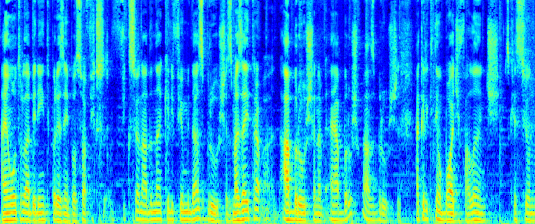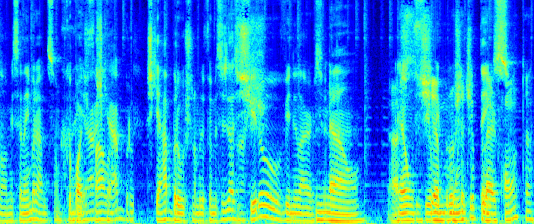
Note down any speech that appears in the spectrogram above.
Aí um outro labirinto, por exemplo, eu sou ficcionado naquele filme das bruxas. Mas aí a bruxa, né? é a bruxa ou as bruxas? Aquele que tem o bode falante? Esqueci o nome, você lembra, Adson? Que o Ai, bode acho fala? que é a bruxa. Acho que é a bruxa o nome do filme. Vocês já assistiram, Vini Larson? Não. É um Assisti filme a Bruxa muito de Blair, tenso. conta?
